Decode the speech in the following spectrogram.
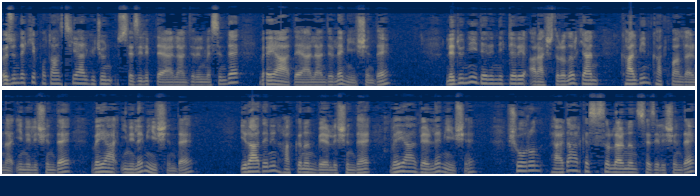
özündeki potansiyel gücün sezilip değerlendirilmesinde veya değerlendirilemeyişinde, ledünni derinlikleri araştırılırken kalbin katmanlarına inilişinde veya inilemeyişinde, iradenin hakkının verilişinde veya verilemeyişi, şuurun perde arkası sırlarının sezilişinde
